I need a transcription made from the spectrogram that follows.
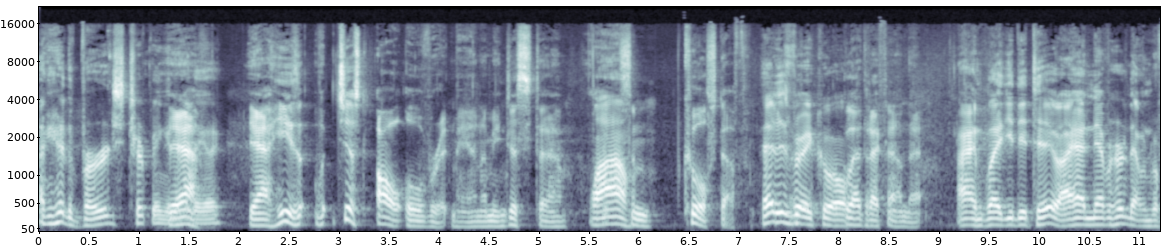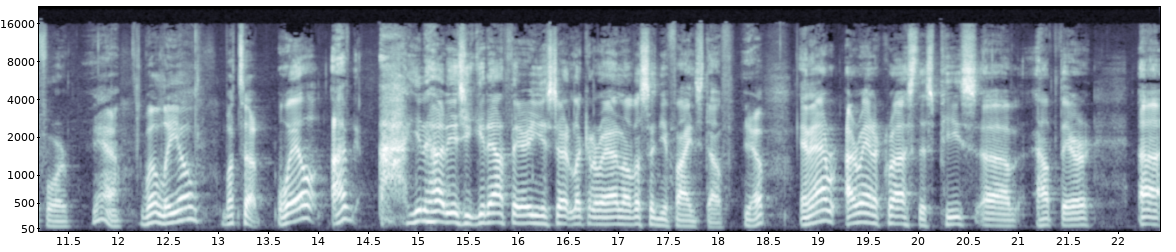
I can hear the birds chirping. And Yeah. Yeah, he's just all over it, man. I mean, just uh, Wow. some cool stuff. That is very cool. Glad that I found that. I'm glad you did too. I had never heard that one before. Yeah. Well, Leo, what's up? Well, I've you know how it is. You get out there and you start looking around, and all of a sudden you find stuff. Yep. And I, I ran across this piece uh, out there. Uh,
